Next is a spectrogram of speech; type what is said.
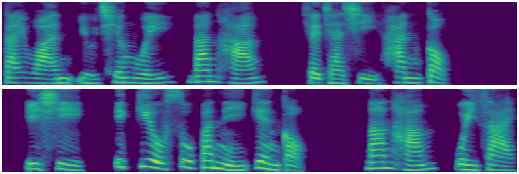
台湾又称为南韩，或者是韩国。伊是一九四八年建国。南韩位在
